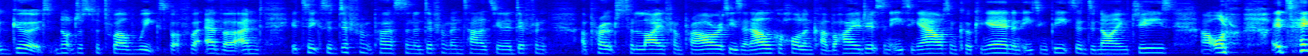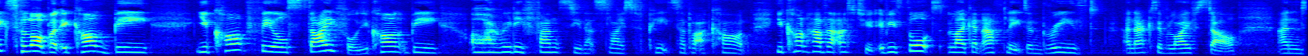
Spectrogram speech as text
for good, not just for 12 weeks, but forever. And it takes a different person, a different mentality, and a different approach to life and priorities and alcohol and carbohydrates and eating out and cooking in and eating pizza, denying cheese. Uh, all It takes a lot, but it can't be, you can't feel stifled. You can't be, oh, I really fancy that slice of pizza, but I can't. You can't have that attitude. If you thought like an athlete and breathed an active lifestyle and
